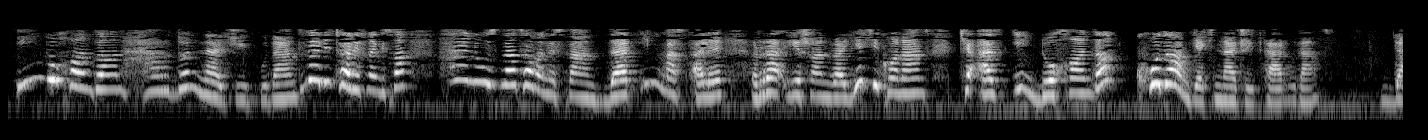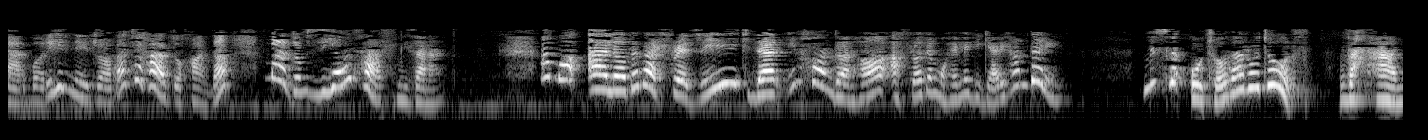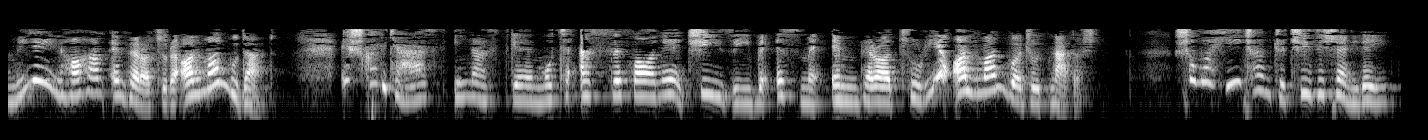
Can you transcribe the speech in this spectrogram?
این دو خاندان هر دو نجیب بودند ولی تاریخ نویسان هنوز نتوانستند در این مسئله رأیشان را یکی کنند که از این دو خاندان کدام یک نجیب تر بودند. درباره نجابت هر دو خاندان مردم زیاد حرف می‌زنند. اما علاوه بر فردریک در این خاندان ها افراد مهم دیگری هم داریم. مثل اوتو و رودولف. و همه اینها هم امپراتور آلمان بودند. اشکالی که هست این است که متاسفانه چیزی به اسم امپراتوری آلمان وجود نداشت. شما هیچ همچه چیزی شنیده اید؟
